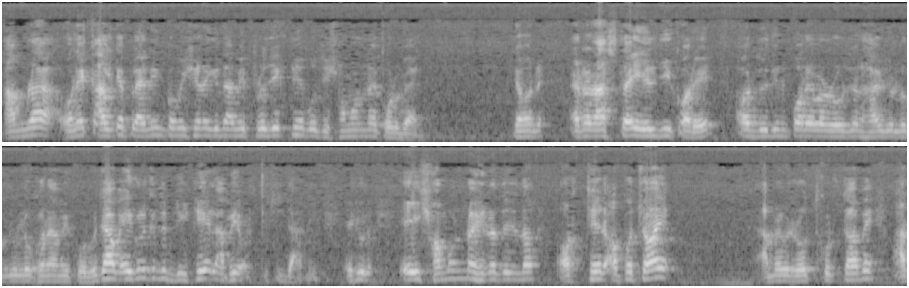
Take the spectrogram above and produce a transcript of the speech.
আমরা অনেক কালকে প্ল্যানিং কমিশনে কিন্তু আমি প্রজেক্ট নিয়ে বলছি সমন্বয় করবেন। যেমন একটা রাস্তায় এলজি করে, আবার দুই দিন পরে আবার রোজন হাইজের লোকগুলো ওখানে আমি করব। যাই হোক এইগুলো কিন্তু ডিটেল আমি অনেক কিছু জানি। এগুলো এই সমন্বয়হীনতার জন্য অর্থের অপচয়, আমরা রোধ করতে হবে, আর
